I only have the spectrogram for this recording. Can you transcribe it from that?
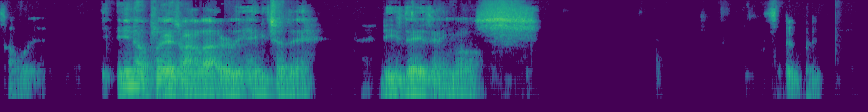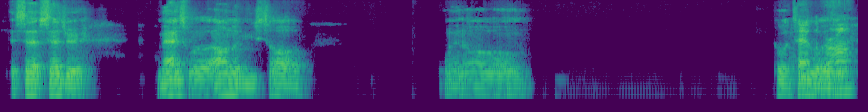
So weird. you know, players aren't allowed to really hate each other these days anymore. Stupid. Except Cedric Maxwell. I don't know if you saw when um Who attacked LeBron? it?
